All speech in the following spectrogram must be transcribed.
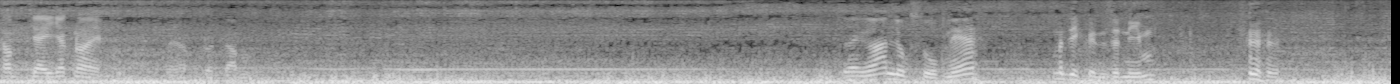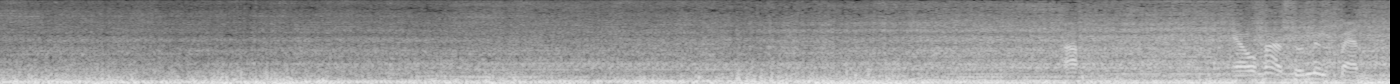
ทำใจยักหน่อยนะครับรถดำรายงานลูกสูบเนี้ยมันจะขึ้นสนิมครับ L 5 0 1 8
